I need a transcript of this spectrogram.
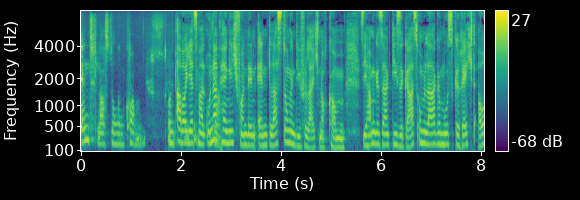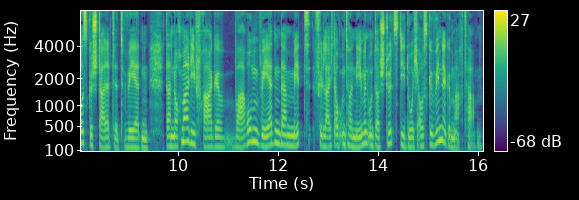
Entlastungen kommen. Und, Aber jetzt mal unabhängig ja. von den Entlastungen, die vielleicht noch kommen. Sie haben gesagt, diese Gasumlage muss gerecht ausgestaltet werden. Dann nochmal die Frage, warum werden damit vielleicht auch Unternehmen unterstützt, die durchaus Gewinne gemacht haben?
